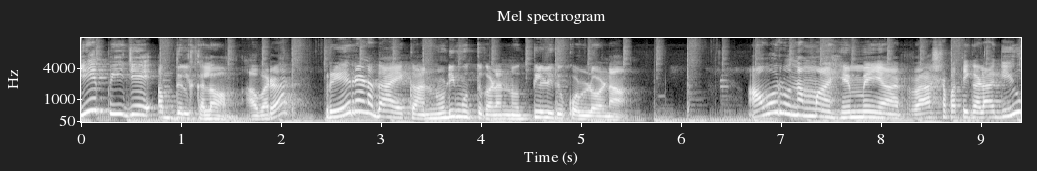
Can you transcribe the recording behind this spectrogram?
A P J Abdul Kalam ಅವರ ಪ್ರೇರಣಾದಾಯಕ ನುಡಿಮುತ್ತುಗಳನ್ನು ತಿಳಿದುಕೊಳ್ಳೋಣ. ಅವರು ನಮ್ಮ ಹೆಮ್ಮೆಯ ರಾಷ್ಟ್ರಪತಿಗಳಾಗಿಯೂ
